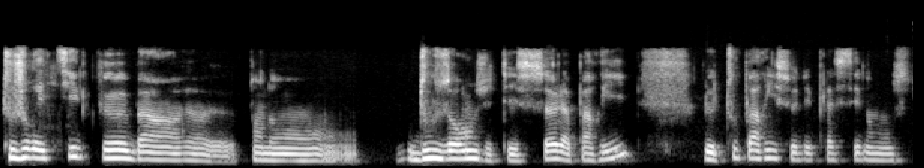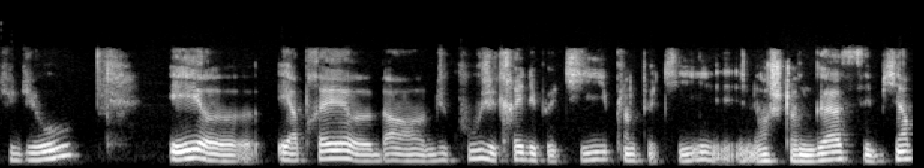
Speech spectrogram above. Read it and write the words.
Toujours est-il que ben, pendant 12 ans, j'étais seule à Paris. Le tout Paris se déplaçait dans mon studio. Et, euh, et après, euh, ben, du coup, j'ai créé des petits, plein de petits. L'Ashtanga s'est bien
